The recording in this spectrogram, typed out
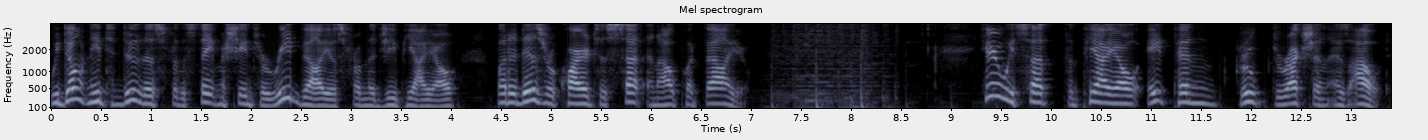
We don't need to do this for the state machine to read values from the GPIO, but it is required to set an output value. Here we set the PIO 8-pin group direction as out.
